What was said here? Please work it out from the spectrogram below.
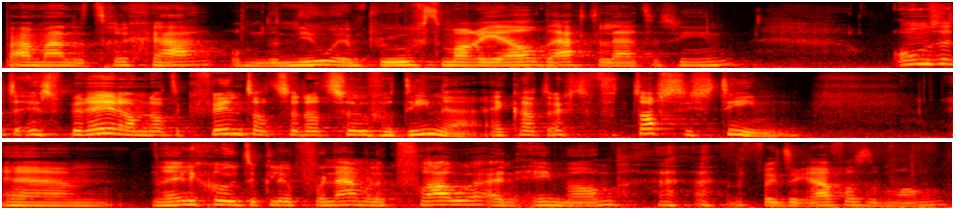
paar maanden terug ga om de nieuwe Improved Marielle daar te laten zien. Om ze te inspireren, omdat ik vind dat ze dat zo verdienen. Ik had echt een fantastisch team. Ehm, een hele grote club, voornamelijk vrouwen en één man. de fotograaf was de man.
